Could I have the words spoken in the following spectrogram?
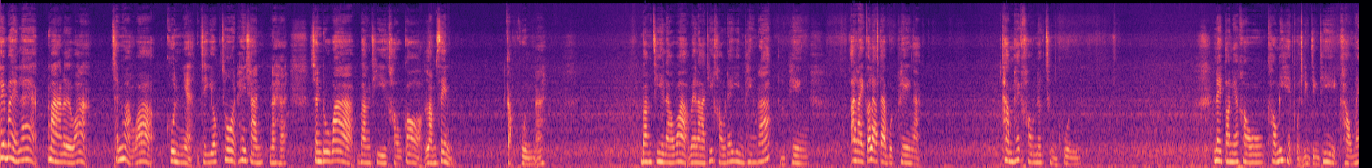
พ่ใบแรกมาเลยว่า ฉันหวังว่าคุณเนี่ยจะยกโทษให้ฉันนะคะ ฉันรู้ว่าบางทีเขาก็ล้ำเส้นกับคุณนะ บางทีแล้วว่าเวลาที่เขาได้ยินเพลงรักหรือเพลง อะไรก็แล้วแต่บทเพลงอะทำให้เขานึกถึงคุณ ในตอนนี้เขาเขามีเหตุผลจริง ๆ ที่เขาไม่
